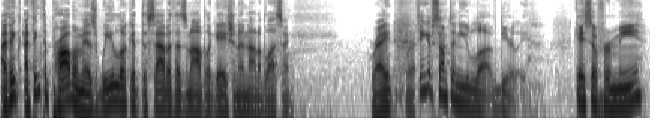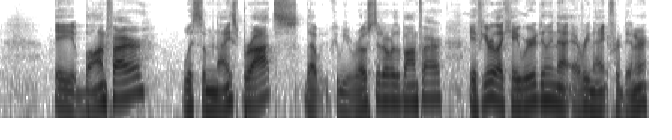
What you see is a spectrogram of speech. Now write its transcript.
I think I think the problem is we look at the Sabbath as an obligation and not a blessing. Right? Think of something you love dearly. Okay, so for me, a bonfire with some nice brats that could be roasted over the bonfire. If you're like, hey, we're doing that every night for dinner,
